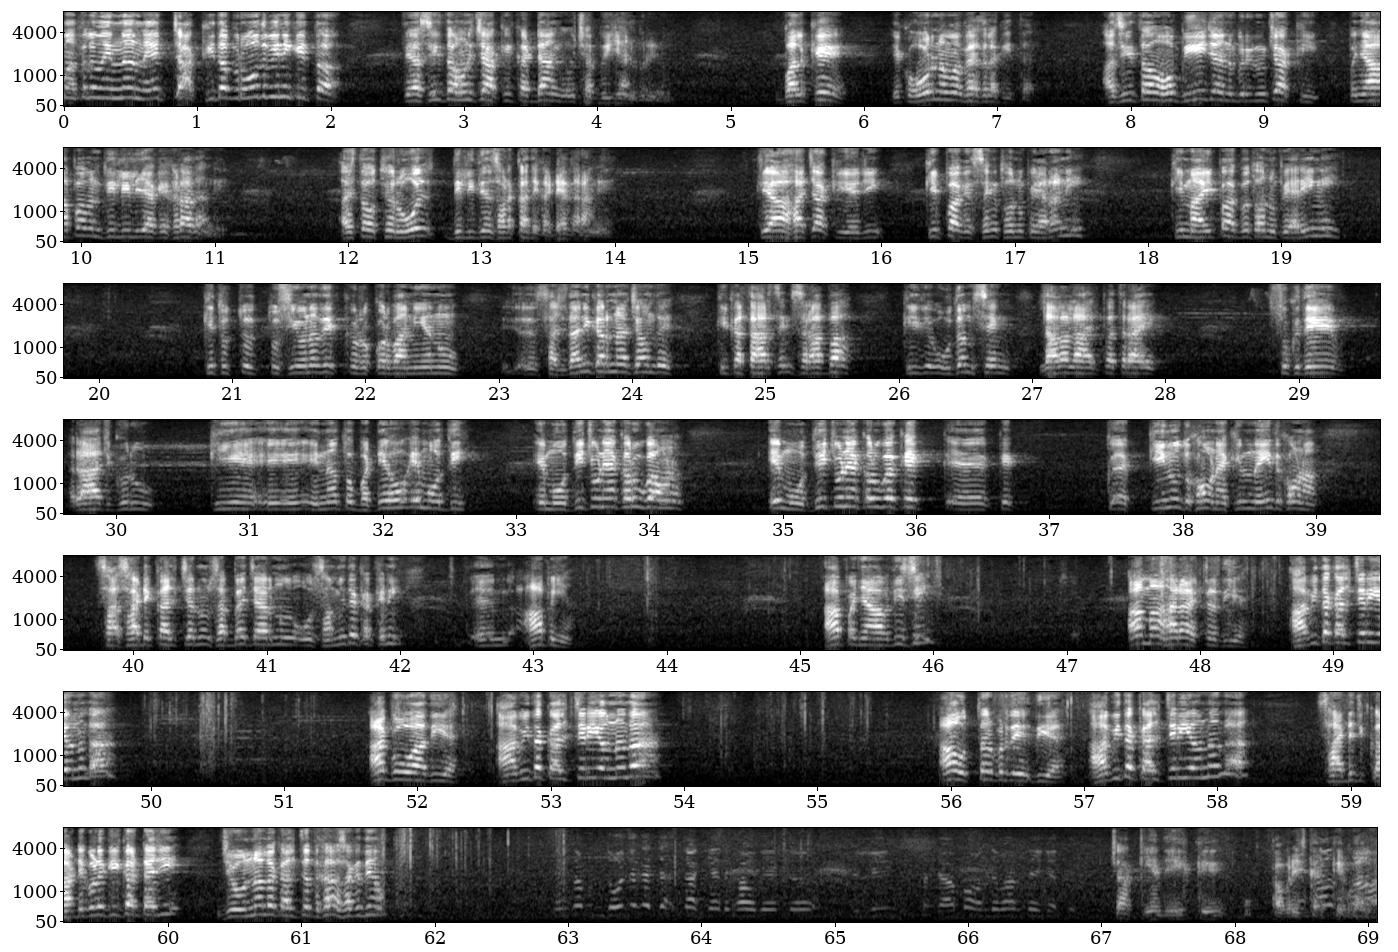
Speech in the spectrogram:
ਮਤਲਬ ਇਹਨਾਂ ਨੇ ਝਾਕੀ ਦਾ ਵਿਰੋਧ ਵੀ ਨਹੀਂ ਕੀਤਾ। ਤੇ ਅਸੀਂ ਤਾਂ ਹੁਣ ਝਾਕੀ ਕੱਢਾਂਗੇ ਉਹ 26 ਜਨਵਰੀ ਨੂੰ। ਬਲਕਿ ਇੱਕ ਹੋਰ ਨਵਾਂ ਫੈਸਲਾ ਕੀਤਾ। ਅਸੀਂ ਤਾਂ ਉਹ 20 ਜਨਵਰੀ ਨੂੰ ਝਾਕੀ ਪੰਜਾਬ ਭਵਨ ਦਿੱਲੀ ਲਿਜਾ ਕੇ ਖੜਾ ਦਾਂਗੇ। ਅਸੀਂ ਤਾਂ ਉੱਥੇ ਰੋਜ਼ ਦਿੱਲੀ ਦੀਆਂ ਸੜਕਾਂ ਤੇ ਕੱਢਿਆ ਕਰਾਂਗੇ। ਕਿ ਆਹ ਝਾਕੀ ਹੈ ਜੀ ਕਿ ਭਗਤ ਸਿੰਘ ਤੁਹਾਨੂੰ ਪਿਆਰਾ ਨਹੀਂ? ਕਿ ਮਾਈ ਭਾਗੋ ਤੁਹਾਨੂੰ ਪਿਆਰੀ ਨਹੀਂ? ਕਿ ਤੁਸੀਂ ਉਹਨਾਂ ਦੀ ਕੁਰਬਾਨੀਆਂ ਨੂੰ ਅਹ, ਸਜਦਾ ਨਹੀਂ ਕਰਨਾ ਚਾਹੁੰਦੇ? ਕਿ ਕਰਤਾਰ ਸਿੰਘ ਸਰਾਭਾ? ਕਿ ਊਧਮ ਸਿੰਘ ਲਾਲਾ ਲਾਜਪਤ ਰਾਏ? ਸੁਖਦੇਵ? ਰਾਜਗੁਰੂ, ਕੀ ਇਹ ਇਹਨਾਂ ਤੋਂ ਵੱਡੇ ਹੋ ਗਏ ਮੋਦੀ। ਇਹ ਮੋਦੀ ਚੁਣਿਆ ਕਰੂਗਾ ਹੁਣ। ਇਹ ਮੋਦੀ ਚੁਣਿਆ ਕਰੂਗਾ ਕਿ ਕਿਹਨੂੰ ਦਿਖਾਉਣਾ, ਕਿਹਨੂੰ ਨਹੀਂ ਦਿਖਾਉਣਾ। ਸਾਡੇ ਕਲਚਰ ਨੂੰ, ਸੱਭਿਆਚਾਰ ਨੂੰ ਉਹ ਸਮਝਦੇ ਕੱਖ ਨਹੀਂ। ਆ ਪਈਆਂ। ਆ ਪੰਜਾਬ ਦੀ ਸੀ। ਆ ਮਹਾਰਾਸ਼ਟਰ ਦੀ ਹੈ। ਆ ਵੀ ਤਾਂ ਕਲਚਰ ਹੀ ਹੈ ਉਹਨਾਂ ਦਾ। ਆ ਗੋਆ ਦੀ ਹੈ। ਆ ਵੀ ਤਾਂ ਕਲਚਰ ਹੀ ਹੈ ਉਹਨਾਂ ਦਾ। ਆ ਉੱਤਰ ਪ੍ਰਦੇਸ਼ ਦੀ ਹੈ। ਆ ਵੀ ਤਾਂ ਕਲਚਰ ਹੀ ਹੈ ਉਹਨਾਂ ਦਾ। ਸਾਡੇ ਚ ਸਾਡੇ ਕੋਲੇ ਕੀ ਘੱਟ ਹੈ ਜੀ? ਜੇ ਉਹਨਾਂ ਦਾ ਕਲਚਰ ਦਿਖਾ ਸਕਦੇ ਹੋ। ਦੋ ਜਗ੍ਹਾ ਝਾ- ਝਾਕੀਆਂ ਦਿਖਾਓਗੇ ਇੱਕ ਦਿੱਲੀ ਪੰਜਾਬ ਭਵਨ ਦੇ ਬਾਹਰ ਤੇ ਇੱਕ ਇੱਥੇ। ਝਾਕੀਆਂ ਦੇਖ ਕੇ ਕਵਰੇਜ ਕਰਕੇ ਗੱਲ।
